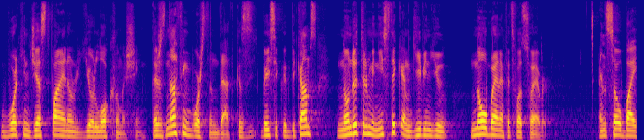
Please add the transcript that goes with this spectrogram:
working just fine on your local machine. There's nothing worse than that, because basically it becomes non-deterministic and giving you no benefits whatsoever. And so by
